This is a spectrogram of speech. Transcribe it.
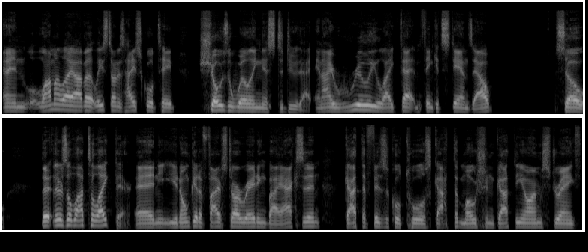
And Lamaleava, at least on his high school tape, shows a willingness to do that. And I really like that and think it stands out. So there's a lot to like there. And you don't get a five star rating by accident. Got the physical tools, got the motion, got the arm strength.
